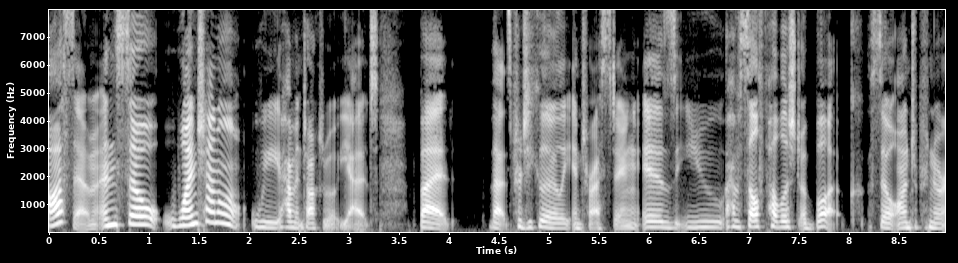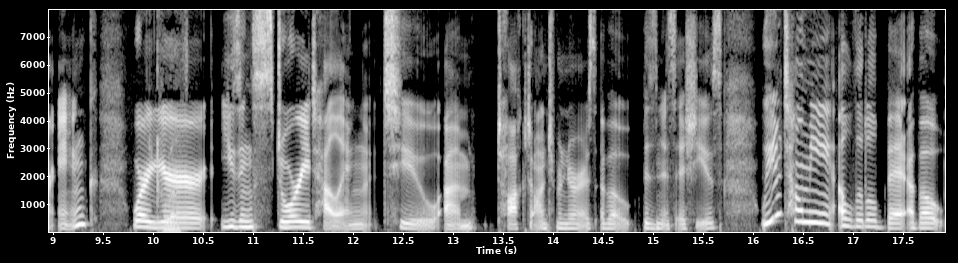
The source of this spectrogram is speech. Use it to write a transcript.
Awesome. And so, one channel we haven't talked about yet, but that's particularly interesting is you have self published a book, so Entrepreneur Inc., where you're Correct. using storytelling to um, talk to entrepreneurs about business issues. Will you tell me a little bit about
